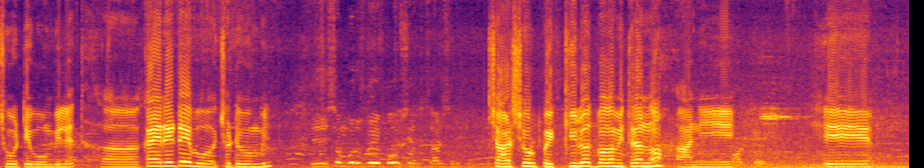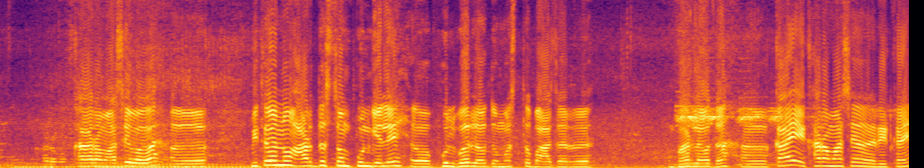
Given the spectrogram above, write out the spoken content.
छोटे बोंबील आहेत. अं, काय रेट आहे बो- छोटे बोंबील? ते शंभर रुपये पावशेर चारशे रुपये. चारशे रुपये किलो आहेत बघा मित्रांनो. आणि हे खारा मासे बघा. अं, मित्रांनो अर्धच संपून गेले. अं, फुल भरलं होतं मस्त बाजार भरला होता. अं, काय आहे खारा मासे रेट काय?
